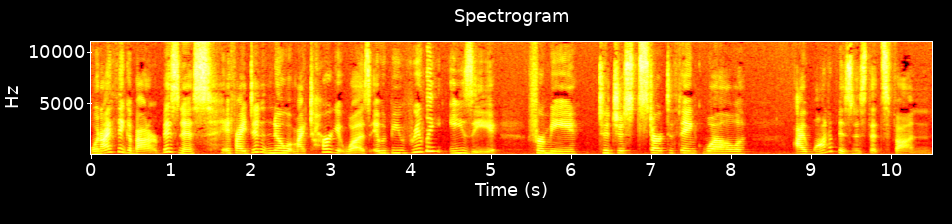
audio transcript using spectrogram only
when I think about our business, if I didn't know what my target was, it would be really easy for me to just start to think, well, I want a business that's fun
